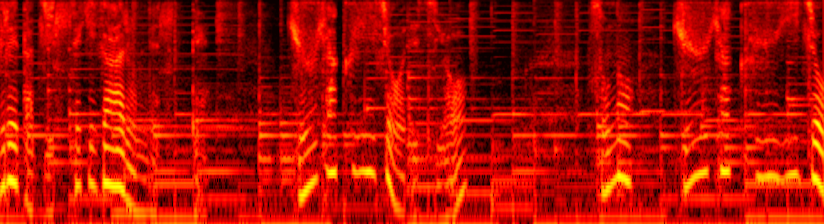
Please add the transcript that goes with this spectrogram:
優れた実績があるんですって。900以上ですよ。その900以上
